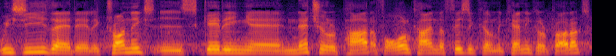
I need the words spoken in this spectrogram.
we see that electronics is getting a natural part of all kind of physical mechanical products.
